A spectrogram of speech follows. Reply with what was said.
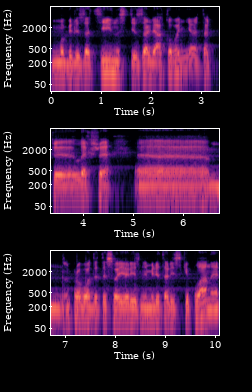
мобілізаційності, залякування, так е, легше проводити свої різні мілітаристські плани.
